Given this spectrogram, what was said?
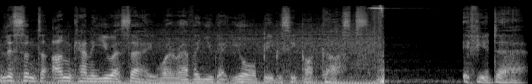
Listen to Uncanny USA wherever you get your BBC podcasts, if you dare.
